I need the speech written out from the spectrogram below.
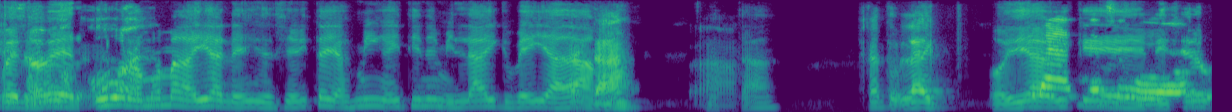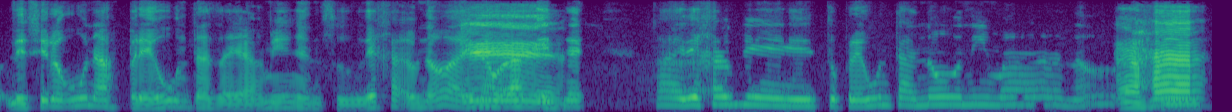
Bueno, a ver, Hugo Román Magallanes dice, señorita Yasmín, ahí tiene mi like, bella dama. Ahí está. Deja tu like. Hoy día vi que le hicieron, le hicieron, unas preguntas a Yasmín en su. Deja, ¿no? Hay una verdad que dice, ay, déjame tu pregunta anónima, ¿no? Ajá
